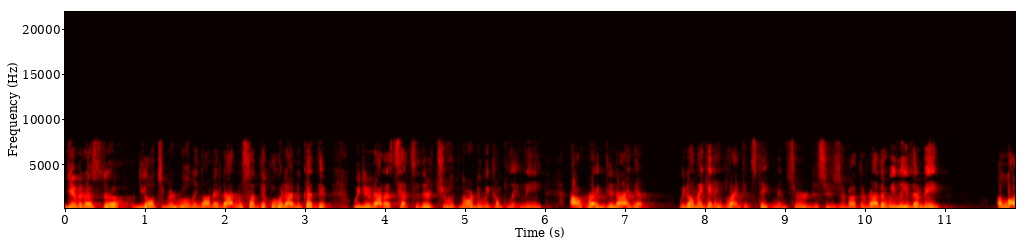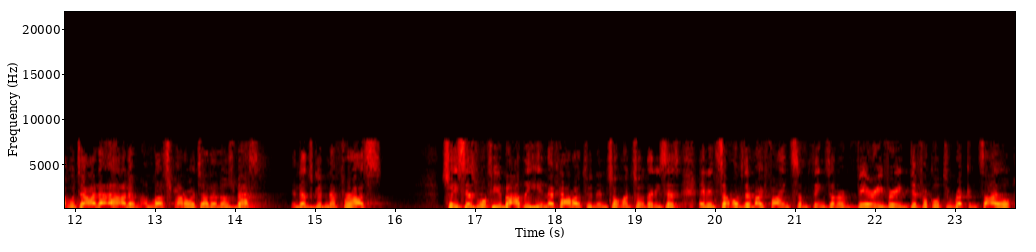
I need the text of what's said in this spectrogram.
given us the, the ultimate ruling on it, لا نصدق ولا نكذب. We do not attest to their truth, nor do we completely outright deny them. We don't make any blanket statements or decisions about them. Rather, we leave them be. Allahu Ta'ala a'lam. Allah subhanahu wa ta'ala knows best. And that's good enough for us. So he says, وَفِي بَعْضِهِ نَكَارَةٌ And so much so that he says, and in some of them I find some things that are very, very difficult to reconcile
